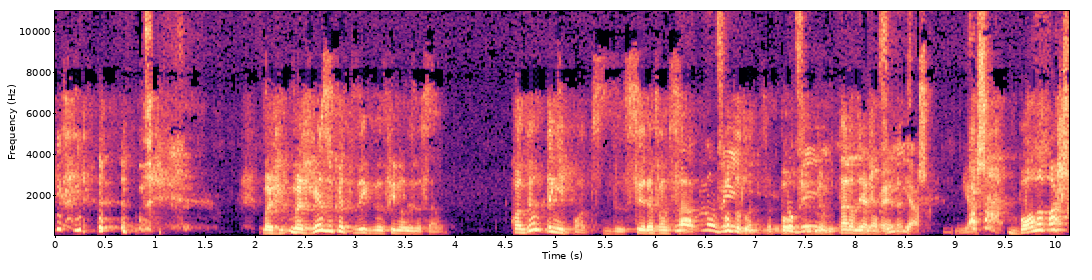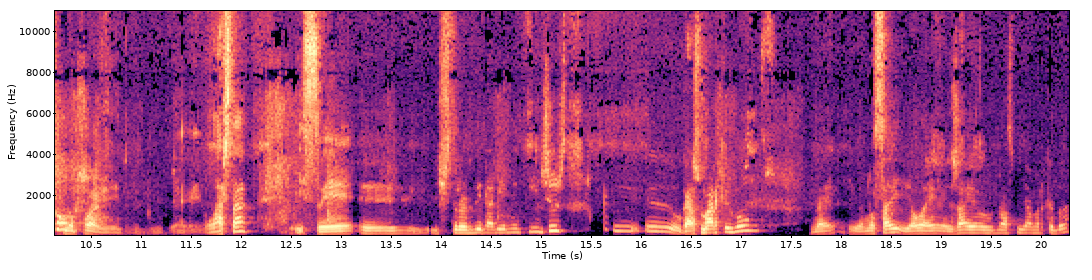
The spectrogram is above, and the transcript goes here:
mas, mas vês o que eu te digo da finalização? Quando ele tem hipótese de ser avançado, não, não vi, ponta de lança, não vi, mesmo, estar ali à espera, vi, acho, acho, Opa, bola para as costas. Lá está. Isso é uh, extraordinariamente injusto, porque uh, o gajo marca gols. Não é? Eu não sei, ele é, já é o nosso melhor marcador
